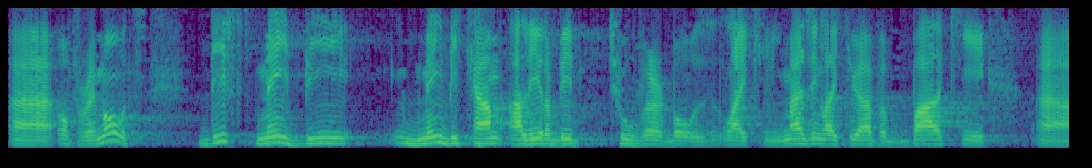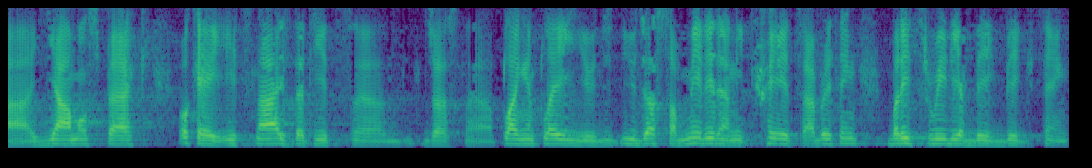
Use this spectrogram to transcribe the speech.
uh, of remotes, this may be may become a little bit too verbose. Like imagine like you have a bulky uh, YAML spec. Okay, it's nice that it's uh, just uh, plug and play. You, you just submit it and it creates everything, but it's really a big, big thing.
